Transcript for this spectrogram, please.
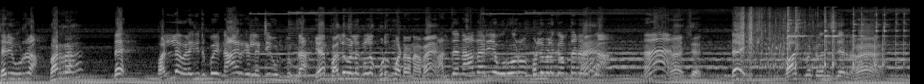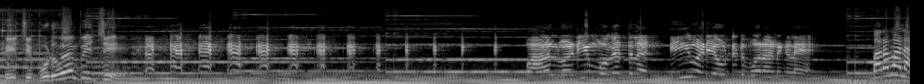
சரி உர்றா. வர்றா? டேய் பல்ல விளக்கிட்டு போய் நாகர்கள் லட்சி கொடுப்பா ஏன் பல்லு விளக்கெல்லாம் கொடுக்க மாட்டானா அவன்? அந்த நாதாரியா ஒரு வாரம் பல்லு விளக்காம தானே இருக்கான்? ஆ? சரி. டேய் வாஷ் பண்ணிட்டு வந்து சேர்றான் பீச்சு புடுவேன் பீச்சு. பால் வடியும் முகத்துல டீ வடிய விட்டுட்டு போறானுங்களே. பரவாயில்ல.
